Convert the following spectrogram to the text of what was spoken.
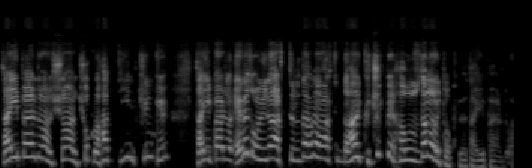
Tayyip Erdoğan şu an çok rahat değil. Çünkü Tayyip Erdoğan evet oyunu arttırdı ama artık daha küçük bir havuzdan oy topluyor Tayyip Erdoğan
